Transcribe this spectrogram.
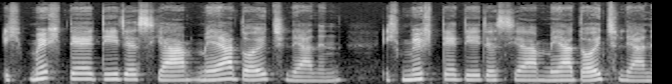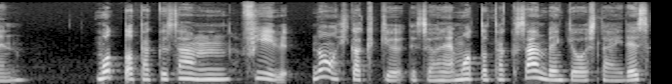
Ich möchte dieses Jahr mehr Deutsch lernen. Ich möchte dieses Jahr mehr Deutsch lernen. もっとたくさん feel の比較級ですよね。もっとたくさん勉強したいです。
